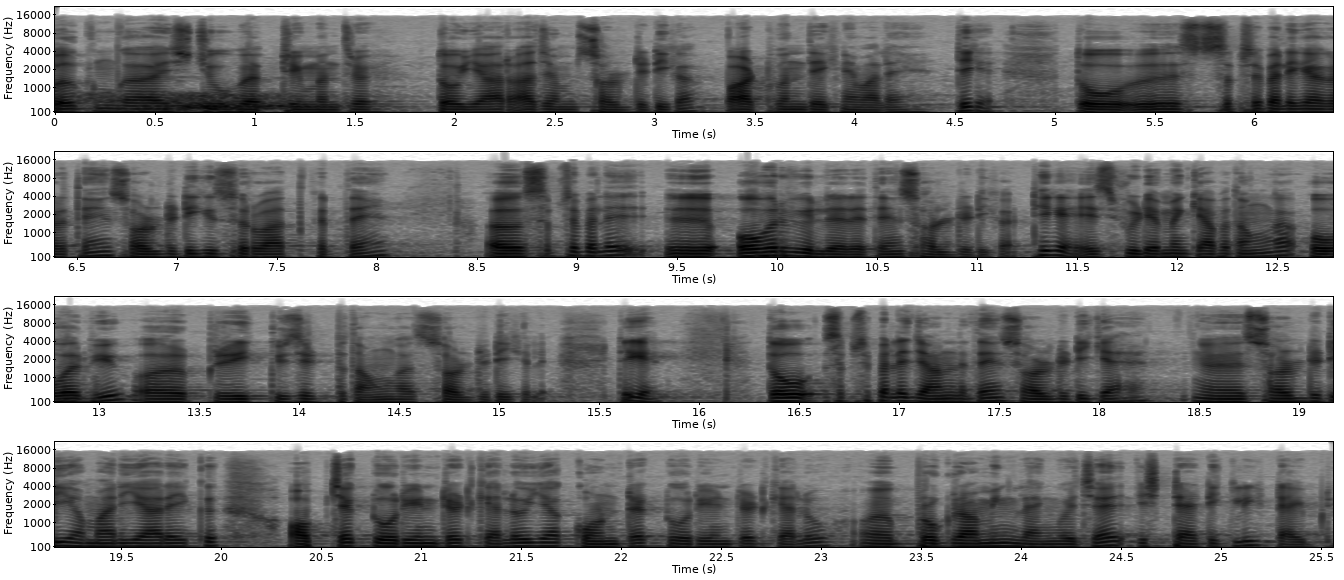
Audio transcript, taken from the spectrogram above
Welcome guys to web three मंत्र तो यार आज हम सॉलिडिटी का पार्ट वन देखने वाले हैं, ठीक है? तो सबसे पहले क्या करते हैं? सॉलिडिटी की शुरुआत करते हैं। सबसे पहले ओवरव्यू ले लेते हैं सॉलिडिटी का ठीक है? इस वीडियो में क्या बताऊँगा? ओवरव्यू और प्रीरिक्विजिट बताऊँगा सॉलिडिटी के लिए ठीक है? तो सबसे पहले जान लेते हैं सॉलिडिटी क्या है। सॉलिडिटी uh, हमारी यार एक ऑब्जेक्ट ओरिएंटेड कह लो या कॉन्ट्रैक्ट ओरिएंटेड कह लो प्रोग्रामिंग लैंग्वेज है स्टैटिकली टाइप्ड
